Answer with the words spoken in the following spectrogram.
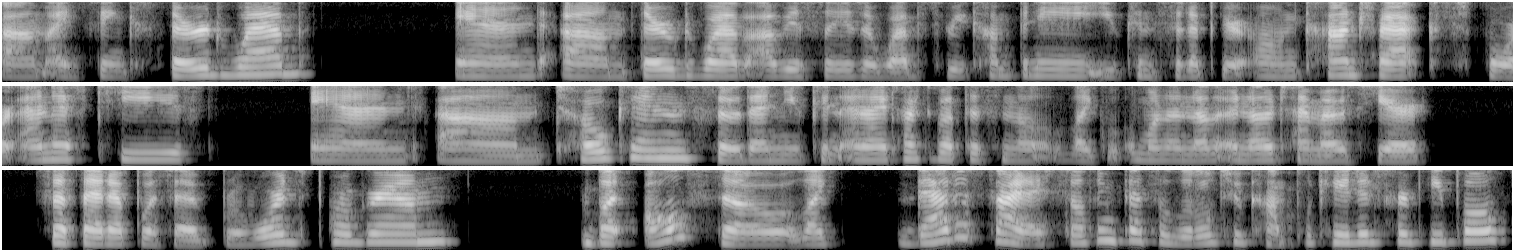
um, i think thirdweb and um, thirdweb obviously is a Web3 company. You can set up your own contracts for NFTs and um, tokens. So then you can, and I talked about this in the, like one another another time I was here. Set that up with a rewards program, but also like that aside, I still think that's a little too complicated for people.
